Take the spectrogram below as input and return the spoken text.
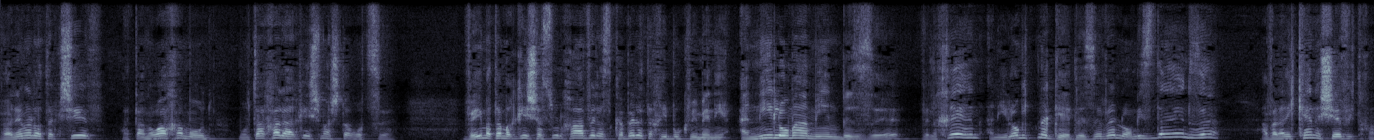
ואני אומר לו, תקשיב, אתה נורא חמוד, מותר לך להרגיש מה שאתה רוצה. ואם אתה מרגיש שעשו לך עוול, אז קבל את החיבוק ממני. אני לא מאמין בזה, ולכן אני לא מתנגד לזה ולא מזדהה עם זה. אבל אני כן אשב איתך,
